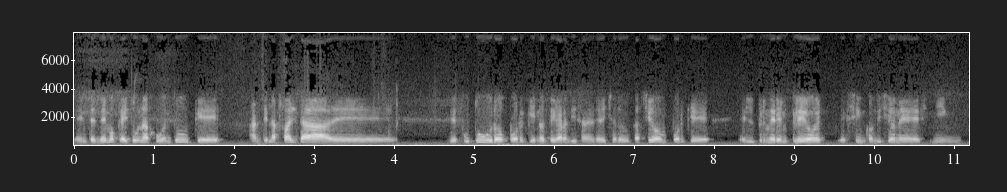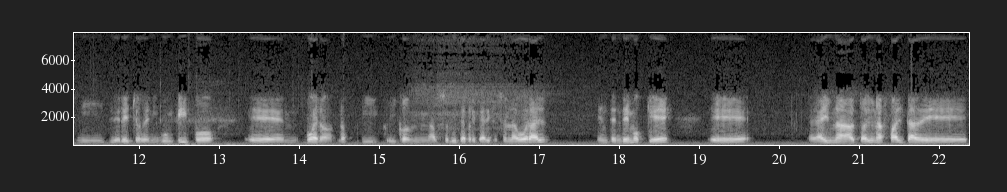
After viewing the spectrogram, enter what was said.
entendemos que hay toda una juventud que ante la falta de, futuro, porque no te garantizan el derecho a la educación, porque el primer empleo es, sin condiciones ni, ni derechos de ningún tipo, eh, bueno, y, con absoluta precarización laboral, entendemos que eh, hay una todavía una falta de,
